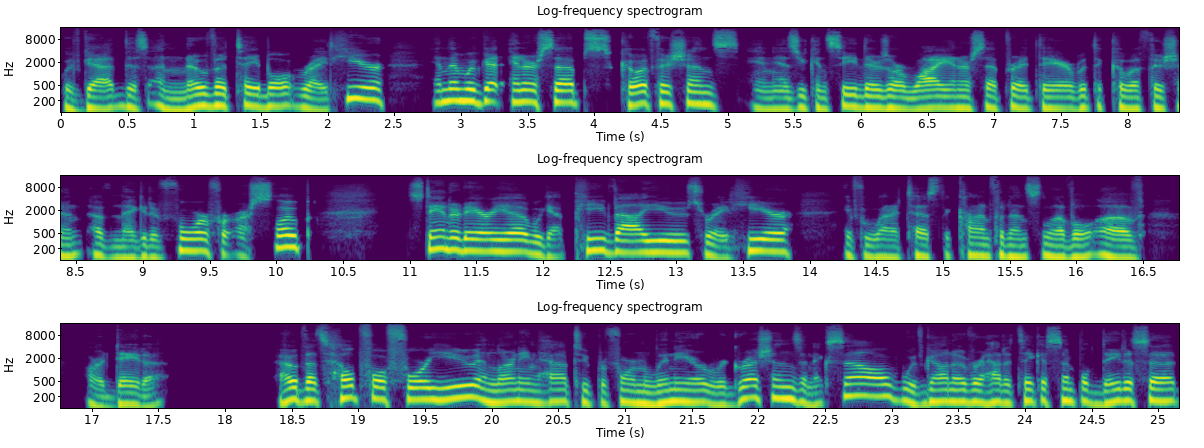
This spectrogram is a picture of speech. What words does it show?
We've got this ANOVA table right here. And then we've got intercepts, coefficients, and as you can see, there's our y-intercept right there with the coefficient of negative 4 for our slope. Standard error, we got p-values right here if we want to test the confidence level of our data. I hope that's helpful for you in learning how to perform linear regressions in Excel. We've gone over how to take a simple data set,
